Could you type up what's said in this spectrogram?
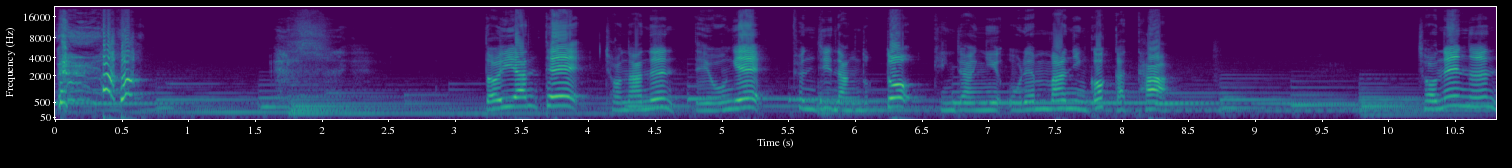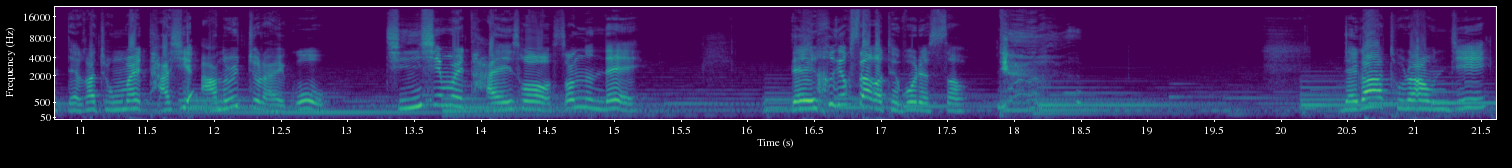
너희한테 전하는 내용의 편지 낭독도 굉장히 오랜만인 것 같아. 전에는 내가 정말 다시 안 올 줄 알고 진심을 다해서 썼는데 내 흑역사가 돼버렸어. 내가 돌아온 지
